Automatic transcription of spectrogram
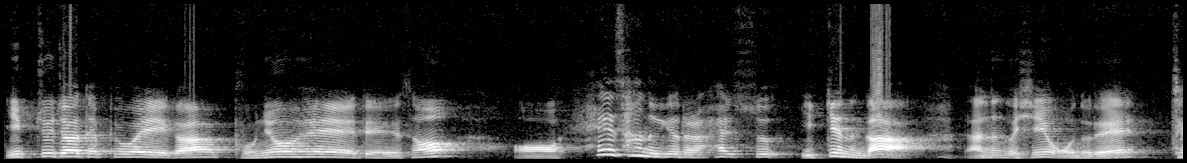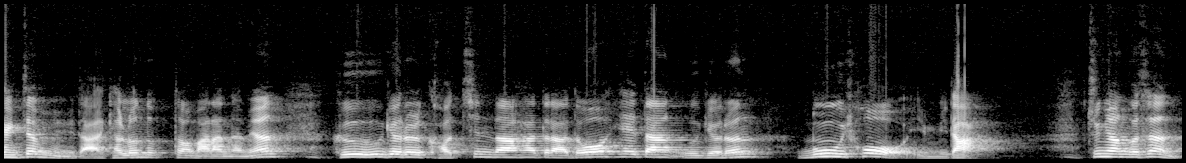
입주자 대표회의가 분여회에 대해서 어, 해산 의결을 할 수 있겠는가 라는 것이 오늘의 쟁점입니다. 결론부터 말한다면 그 의결을 거친다 하더라도 해당 의결은 무효입니다. 중요한 것은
